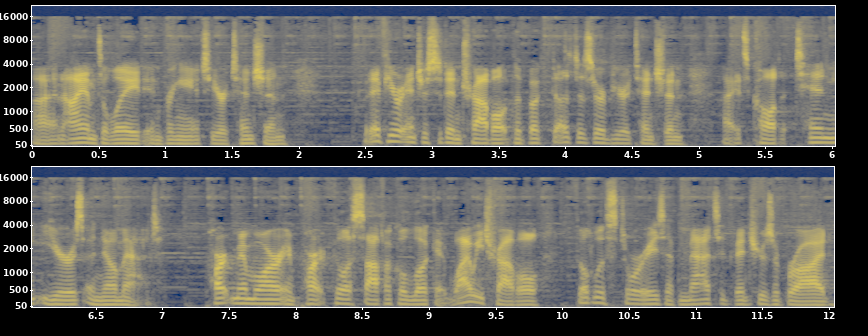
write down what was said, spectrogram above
uh, and I am delayed in bringing it to your attention. But if you're interested in travel, the book does deserve your attention. Uh, it's called 10 Years a Nomad part memoir and part philosophical look at why we travel, filled with stories of Matt's adventures abroad.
